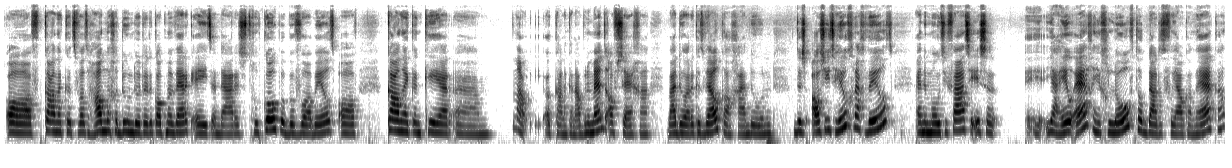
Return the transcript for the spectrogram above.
Of kan ik het wat handiger doen doordat ik op mijn werk eet en daar is het goedkoper bijvoorbeeld? Of kan ik een keer, um, nou, kan ik een abonnement afzeggen, waardoor ik het wel kan gaan doen? Dus als je iets heel graag wilt en de motivatie is er ja, heel erg en je gelooft ook dat het voor jou kan werken,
